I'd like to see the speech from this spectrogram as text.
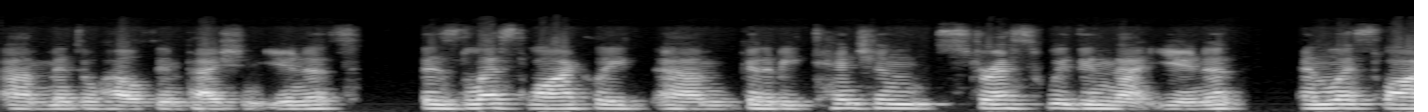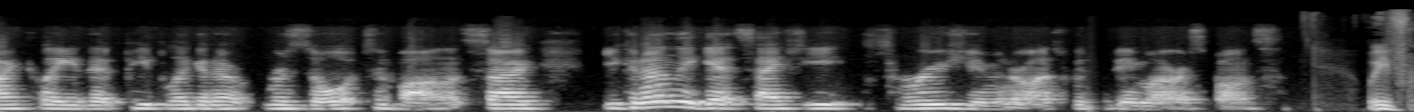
um, mental health inpatient units. There's less likely um, going to be tension, stress within that unit, and less likely that people are going to resort to violence. So you can only get safety through human rights, would be my response. We've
